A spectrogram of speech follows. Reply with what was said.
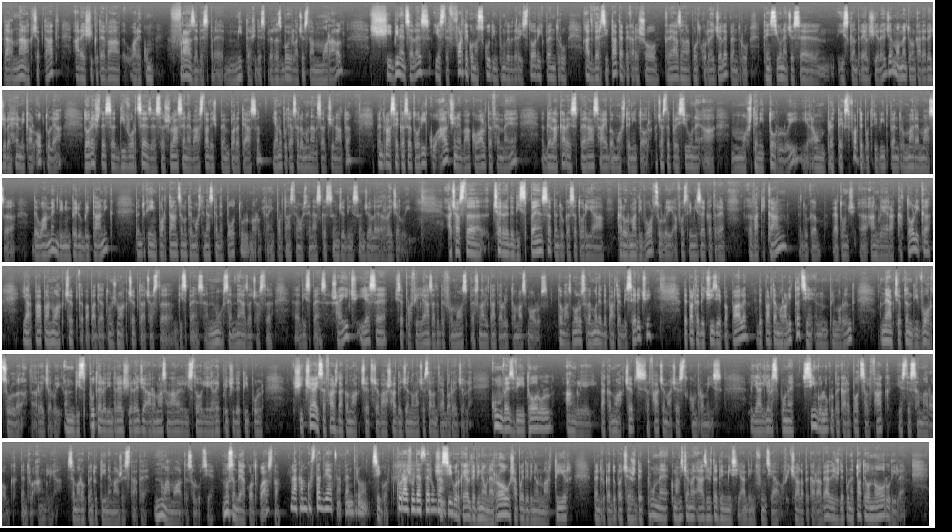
dar n-a acceptat, are și câteva oarecum fraze despre mită și despre războiul acesta moral, și, bineînțeles, este foarte cunoscut din punct de vedere istoric pentru adversitatea pe care și-o creează în raport cu regele, pentru tensiunea ce se iscă între el și rege, în momentul în care regele Henric al VIII-lea dorește să divorțeze, să-și lase nevasta, deci pe împărăteasă, ea nu putea să rămână însărcinată, pentru a se căsători cu altcineva, cu o altă femeie, de la care spera să aibă moștenitor. Această presiune a moștenitorului era un pretext foarte potrivit pentru marea masă de oameni din Imperiul Britanic, pentru că e important să nu te moștenească nepotul, mă rog, era important să te moștenească sânge din sângele regelui. Această cerere de dispensă pentru căsătoria care urma divorțului a fost trimisă către Vatican, pentru că pe atunci uh, Anglia era catolică, iar papa nu acceptă, papa de atunci nu acceptă această dispensă, nu semnează această uh, dispensă. Și aici iese și se profilează atât de frumos personalitatea lui Thomas Morus. Thomas Morus rămâne de partea bisericii, de partea deciziei papale, de partea moralității în primul rând, neacceptând divorțul uh, regelui. În disputele dintre el și rege a rămas în anele istoriei replici de tipul și ce ai să faci dacă nu accepti ceva așa de genul acesta, îl întreabă regele. Cum vezi viitorul Angliei dacă nu accepti să facem acest compromis? Iar el spune, singurul lucru pe care pot să-l fac este să mă rog pentru Anglia, să mă rog pentru tine, majestate. Nu am o altă soluție. Nu sunt de acord cu asta. La cam costat viața pentru sigur. curajul de a se ruga. Și sigur că el devine un erou și apoi devine un martir, pentru că după ce își depune, cum am zice noi azi, își dă demisia din funcția oficială pe care o avea, deci își depune toate onorurile,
